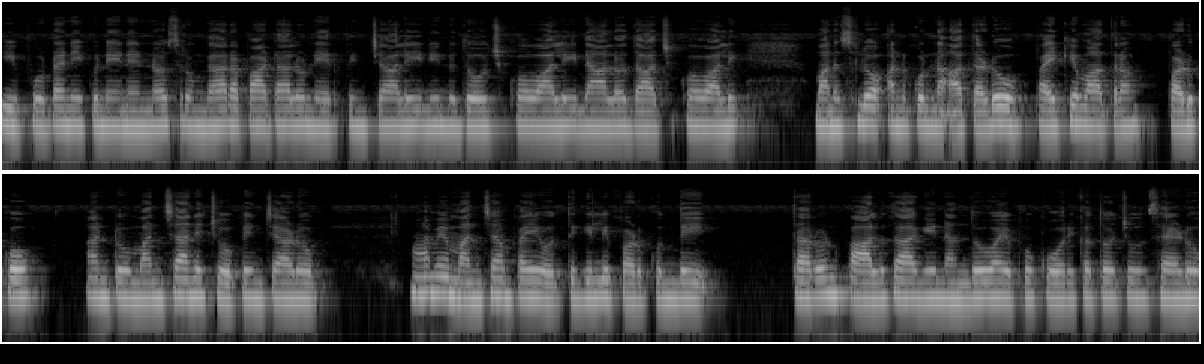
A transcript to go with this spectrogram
ఈ పూట నీకు నేనెన్నో శృంగార పాఠాలు నేర్పించాలి నిన్ను దోచుకోవాలి నాలో దాచుకోవాలి మనసులో అనుకున్న అతడు పైకి మాత్రం పడుకో అంటూ మంచాన్ని చూపించాడు. ఆమె మంచంపై ఒత్తిగిల్లి పడుకుంది. తరుణ్ పాలు తాగి నందువైపు కోరికతో చూశాడు.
